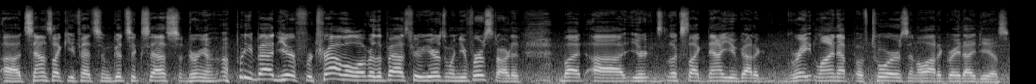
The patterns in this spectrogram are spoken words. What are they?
Uh, it sounds like you've had some good success during a, a, pretty bad year for travel over the past few years when you first started. But uh, it looks like now you've got a great lineup of tours and a lot of great ideas.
